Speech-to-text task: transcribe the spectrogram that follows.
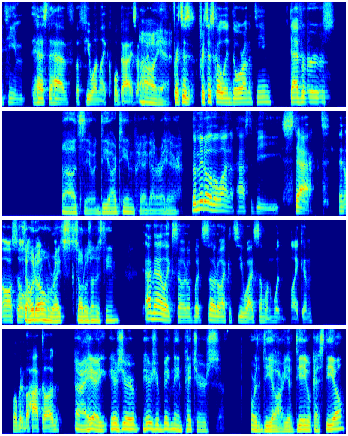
team has to have a few unlikable guys on it. Oh yeah. Francis, Francisco Lindor on the team. Devers. Uh, let's see. A DR team. Here, I got it right here. The middle of the lineup has to be stacked and also Soto, unlikable. right? Soto's on this team. I mean, I like Soto, but Soto, I could see why someone wouldn't like him. A little bit of a hot dog. All right, here, here's your here's your big name pitchers for the DR. You have Diego Castillo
